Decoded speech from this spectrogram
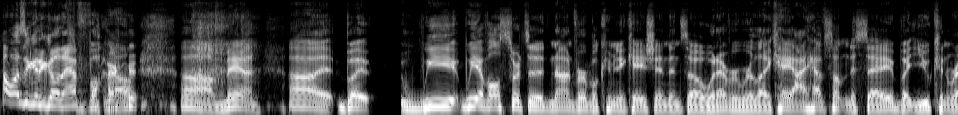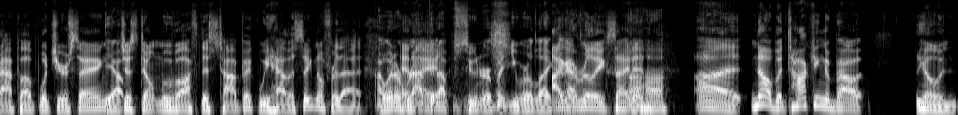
I wasn't gonna go that far. No. Oh man. Uh, but we we have all sorts of nonverbal communication, and so whenever we're like, "Hey, I have something to say, but you can wrap up what you're saying. Yep. Just don't move off this topic." We have a signal for that. I would have wrapped I- it up sooner, but you were like, I got really excited. Uh-huh. Uh, no, but talking about you know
